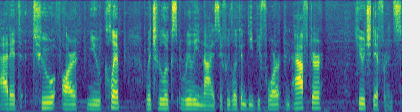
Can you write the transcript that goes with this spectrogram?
add it to our new clip which looks really nice. If we look in the before and after, huge difference.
